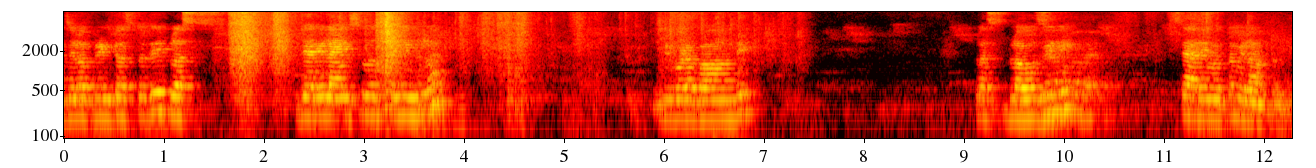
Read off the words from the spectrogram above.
మధ్యలో ప్రింట్ వస్తుంది ప్లస్ జరీ లైన్స్ వస్తాయి ఇందులో. ఇది కూడా బాగుంది. ప్లస్ బ్లౌజ్ ఇది. శారీ మొత్తం ఇలా ఉంటుంది.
